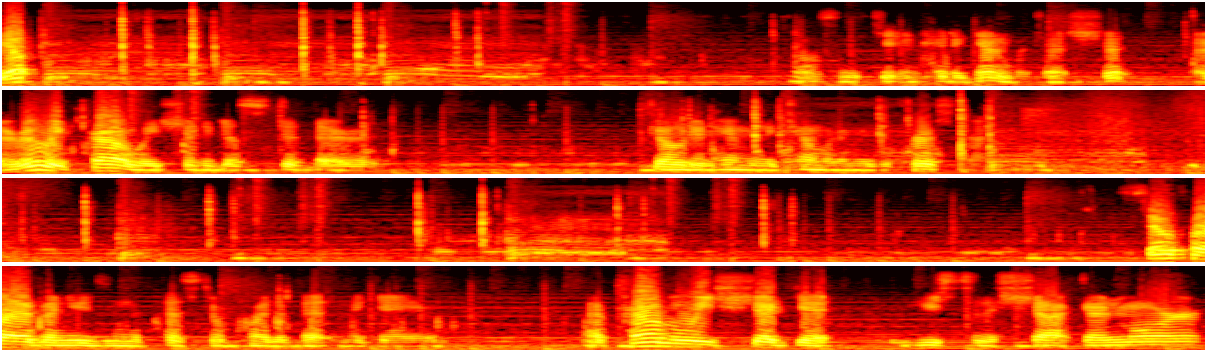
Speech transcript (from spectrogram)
Yep. I wasn't getting hit again with that shit. I really probably should have just stood there and goaded him into coming to me the first time. So far I've been using the pistol quite a bit in the game. I probably should get used to the shotgun more.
